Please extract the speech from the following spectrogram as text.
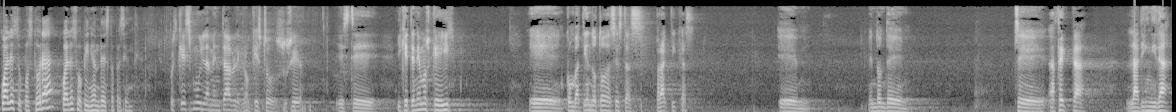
¿cuál es su postura, cuál es su opinión de esto, presidente? Pues que es muy lamentable que esto suceda este, y que tenemos que ir eh, combatiendo todas estas prácticas. Eh, en donde se afecta la dignidad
